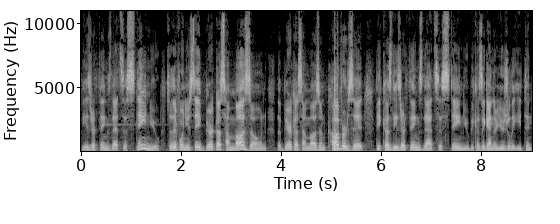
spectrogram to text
These are things that sustain you. So therefore, when you say birkas hamazon, the birkas hamazon covers it because these are things that sustain you. Because again, they're usually eaten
